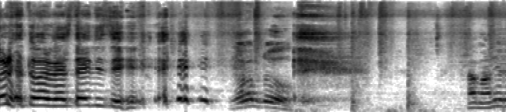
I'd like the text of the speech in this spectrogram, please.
ওটা তোমার ব্যস্তাই দিছে। আমাদের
